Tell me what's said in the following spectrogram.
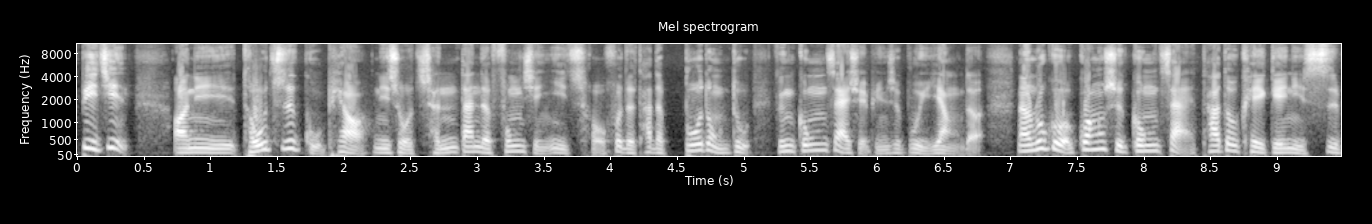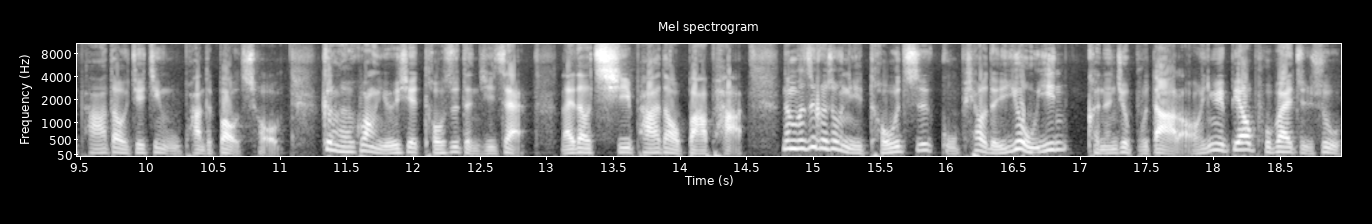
毕竟啊，你投资股票，你所承担的风险溢酬或者它的波动度跟公债水平是不一样的。那如果光是公债，它都可以给你四趴到接近五趴的报酬，更何况有一些投资等级债来到七趴到八趴，那么这个时候你投资股票的诱因可能就不大了哦。因为标普百指数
